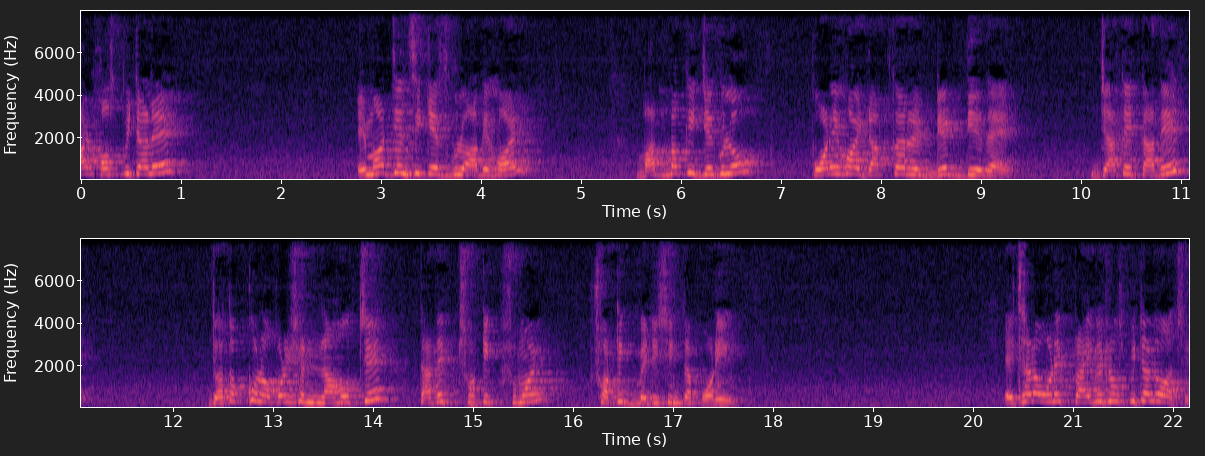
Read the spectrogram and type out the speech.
আর হসপিটালে এমার্জেন্সি কেসগুলো আগে হয়। বাদবাকি যেগুলো পরে হয়, ডাক্তারের ডেট দিয়ে দেয়, যাতে তাদের যতক্ষণ অপারেশন না হচ্ছে, তাদের সঠিক সময় সঠিক মেডিসিনটা পড়ে এছাড়া অনেক প্রাইভেট হসপিটালও আছে।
